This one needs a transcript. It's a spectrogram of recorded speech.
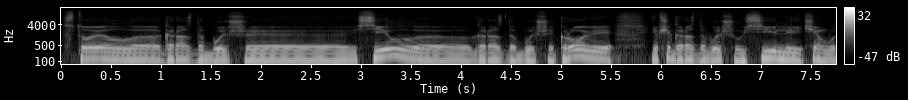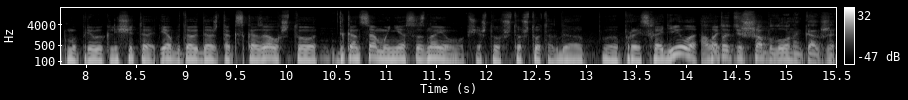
стоил э, гораздо больше сил, э, гораздо больше крови и вообще гораздо больше усилий, чем вот мы привыкли считать. Я бы даже так сказал, что до конца мы не осознаем вообще, что, что, что тогда происходило происходило. А По... вот эти шаблоны, как же,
